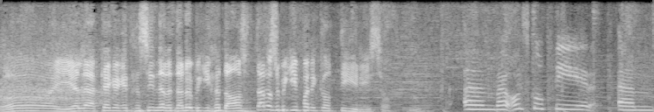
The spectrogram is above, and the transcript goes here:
O, oh, julle, kyk ek het gesien hulle het nou 'n bietjie gedans. Vertel ons 'n bietjie van die kultuur hierso. Hm? Um by ons kultuur, um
